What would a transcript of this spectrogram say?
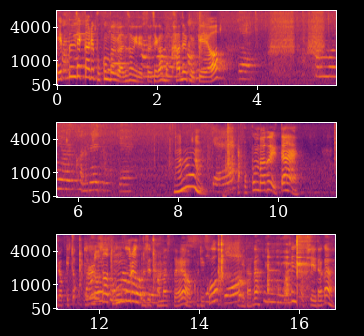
예쁜 색깔의 볶음밥이 완성이 됐어요. 제가 한번 간을 볼게요. 한 모양 건네줄게. 음 예. 볶음밥을 일단 이렇게 쭉 눌러서 동그란 그릇에 담았어요. 그리고 여기다가 큰 접시에다가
